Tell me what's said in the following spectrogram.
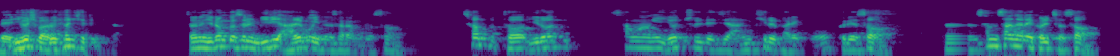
네, 이것이 바로 현실입니다. 저는 이런 것을 미리 알고 있는 사람으로서 처음부터 이런 상황이 연출되지 않기를 바랬고, 그래서 3, 4년에 걸쳐서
